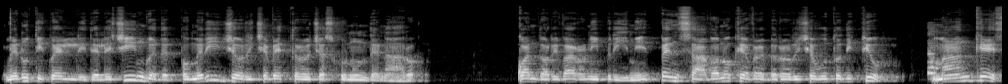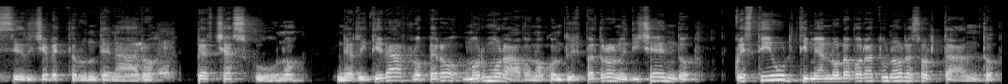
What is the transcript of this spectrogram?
Venuti quelli delle cinque del pomeriggio ricevettero ciascuno un denaro. Quando arrivarono i primi pensavano che avrebbero ricevuto di più, ma anch'essi ricevettero un denaro per ciascuno. Nel ritirarlo però mormoravano contro il padrone dicendo questi ultimi hanno lavorato un'ora soltanto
